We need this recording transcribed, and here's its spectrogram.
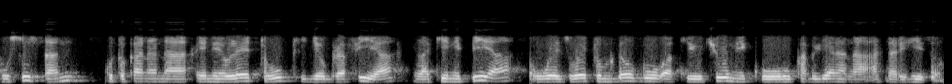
hususan kutokana na eneo letu kijiografia, lakini pia uwezo wetu mdogo wa kiuchumi kukabiliana na athari hizo.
